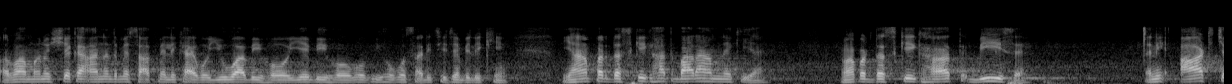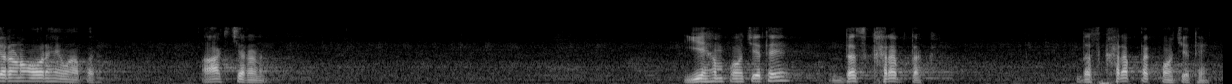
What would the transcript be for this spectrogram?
और वहाँ मनुष्य का आनंद में साथ में लिखा है, वो युवा भी हो, ये भी हो, वो भी हो, वो सारी चीज़ें भी लिखी हैं। यहाँ पर दस की घात बारह हमने किया है। वहाँ पर दस की घात बीस है। यानी आठ चरण और हैं वहाँ पर। आठ चरण। ये हम पहुँचे थे दस खरब तक। दस खरब तक पहुँचे थे।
